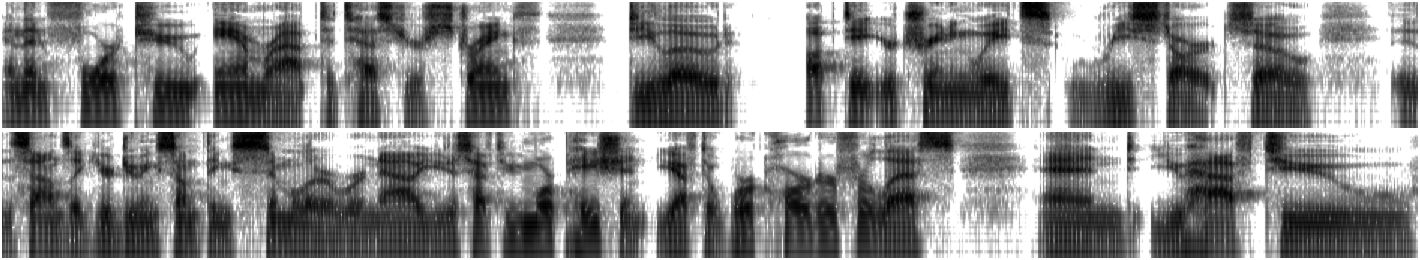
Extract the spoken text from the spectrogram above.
and then 42 AMRAP to test your strength, deload, update your training weights, restart. So it sounds like you're doing something similar where now you just have to be more patient. You have to work harder for less and you have to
